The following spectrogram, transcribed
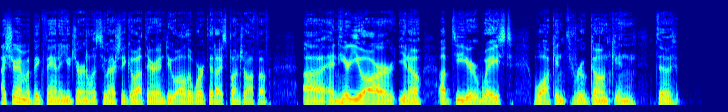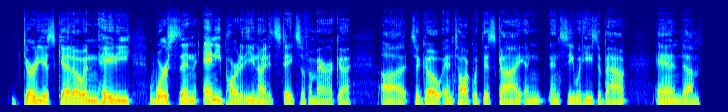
I sure am a big fan of you journalists who actually go out there and do all the work that I sponge off of. Uh, and here you are, you know, up to your waist, walking through gunk in the dirtiest ghetto in Haiti, worse than any part of the United States of America, uh, to go and talk with this guy and and see what he's about. And um,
